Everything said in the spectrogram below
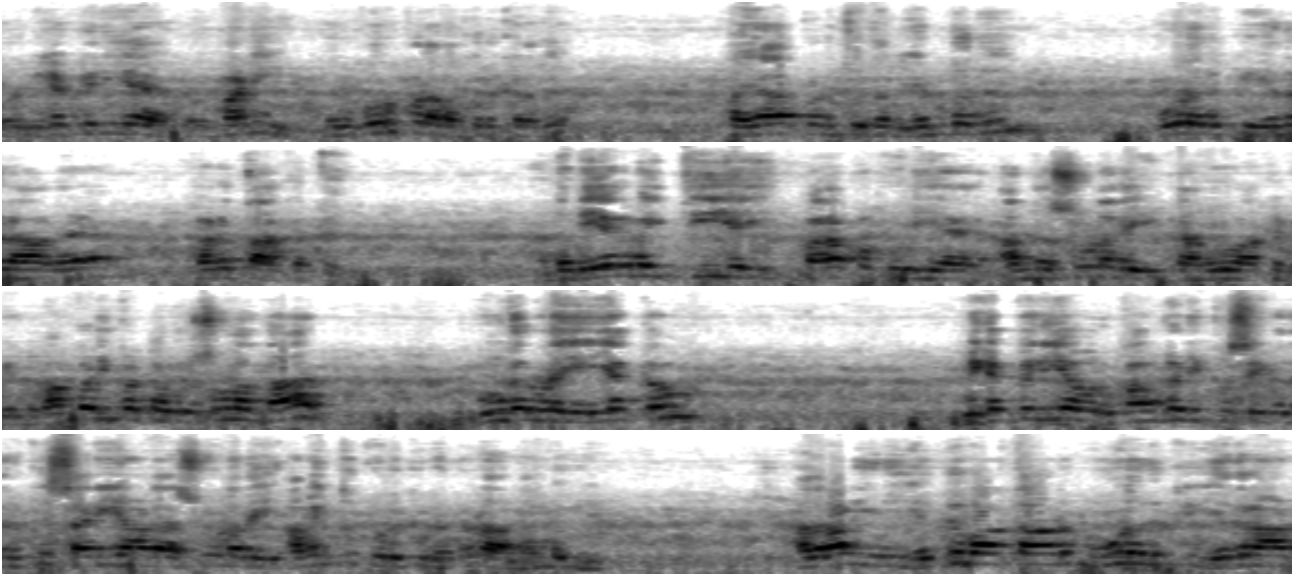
ஒரு மிகப்பெரிய ஒரு பணி ஒரு பொறுப்பு நமக்கு இருக்கிறது. தயார்படுத்துதல் என்பது ஊழலுக்கு எதிரான கருத்தாக்கத்தை அந்த நேர்மை தீயை பரப்பக்கூடிய அந்த சூழலை நாம் உருவாக்க வேண்டும். அப்படிப்பட்ட ஒரு சூழல் தான் உங்களுடைய இயக்கம். மிகப்பெரிய ஒரு பங்களிப்பு செய்வதற்கு சரியான சூழலை அமைத்துக் கொடுக்கும் என்று நான் நம்புகிறேன். அதனால் இனி எங்கு பார்த்தாலும் ஊழலுக்கு எதிரான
